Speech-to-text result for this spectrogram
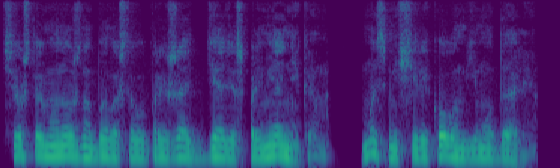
Все, что ему нужно было, чтобы приезжать дядю с племянником, мы с Мещеряковым ему дали.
